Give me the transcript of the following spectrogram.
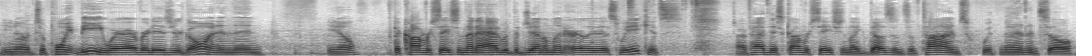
you know, to point B wherever it is you're going, and then, you know, the conversation that I had with the gentleman earlier this week, it's I've had this conversation like dozens of times with men, and so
